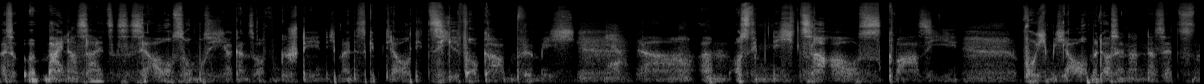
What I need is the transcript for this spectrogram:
also äh, meinerseits ist es ja auch so, muss ich ja ganz offen gestehen. Ich meine, es gibt ja auch die Zielvorgaben für mich, ja, ähm, aus dem Nichts heraus quasi, wo ich mich ja auch mit auseinandersetzen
